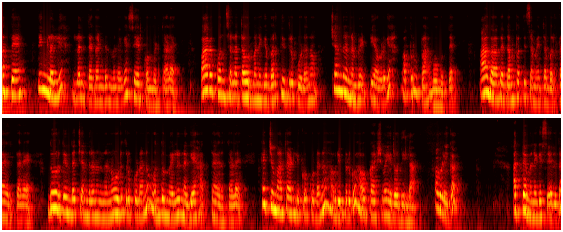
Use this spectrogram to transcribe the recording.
ಮತ್ತು ತಿಂಗಳಲ್ಲಿ ಲಲಿತ ಗಂಡನ ಮನೆಗೆ ಸೇರ್ಕೊಂಡ್ಬಿಡ್ತಾಳೆ. ವಾರಕ್ಕೊಂದು ಸಲ ತವ್ರ ಮನೆಗೆ ಬರ್ತಿದ್ರು ಕೂಡ ಚಂದ್ರನ ಭೇಟಿ ಅವಳಿಗೆ ಅಪರೂಪ ಆಗೋಗುತ್ತೆ. ಆಗಾಗ ದಂಪತಿ ಸಮೇತ ಬರ್ತಾ ಇರ್ತಾರೆ. ದೂರದಿಂದ ಚಂದ್ರನನ್ನು ನೋಡಿದ್ರೂ ಕೂಡ ಒಂದು ಮೆಲುನಗೆ ಹಾಕ್ತಾ ಇರ್ತಾಳೆ. ಹೆಚ್ಚು ಮಾತಾಡಲಿಕ್ಕೂ ಕೂಡ ಅವರಿಬ್ಬರಿಗೂ ಅವಕಾಶವೇ ಇರೋದಿಲ್ಲ. ಅವಳೀಗ ಅತ್ತೆ ಮನೆಗೆ ಸೇರಿದ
